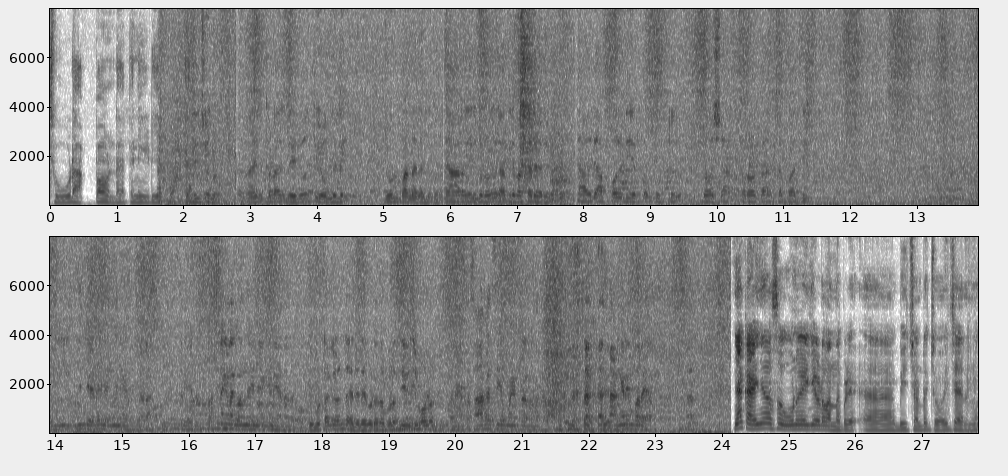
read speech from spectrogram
ചൂട് അപ്പമുണ്ട് പിന്നെ ഇടിയപ്പം ആയിരത്തി തൊള്ളായിരത്തി എഴുപത്തി ഒന്നിൽ ജൂൺ പതിനാലാം തീയതി തുടങ്ങി ആറരയ്ക്ക് തുടങ്ങും രാത്രി പത്തര വരും രാവിലെ അപ്പം ഇടിയപ്പം പുട്ട് ദോശ പൊറോട്ട ചപ്പാത്തി ഈ ഇതിന്റെ ഇടയിൽ എങ്ങനെയാണ് പ്രശ്നങ്ങളൊക്കെ വന്നു കഴിഞ്ഞാൽ എങ്ങനെയാണ് ബുദ്ധിമുട്ടൊക്കെ ഉണ്ട്. അതിന്റെ കൂടെ നമ്മൾ ജീവിച്ചു പോകുന്നുണ്ട് അപ്പൊ സാഹസികമായിട്ടാണ് നടക്കുന്നത് അങ്ങനെയും പറയാം. ഞാൻ കഴിഞ്ഞ ദിവസം ഊണ് കഴിക്കാൻ ഇവിടെ വന്നപ്പോൾ ബീച്ചോണ്ട് ചോദിച്ചായിരുന്നു.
